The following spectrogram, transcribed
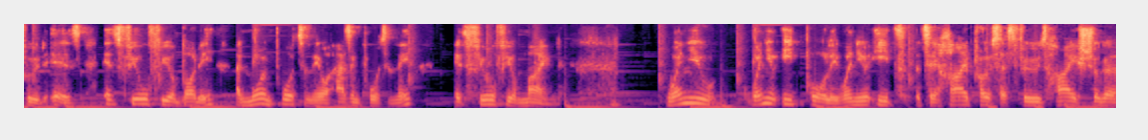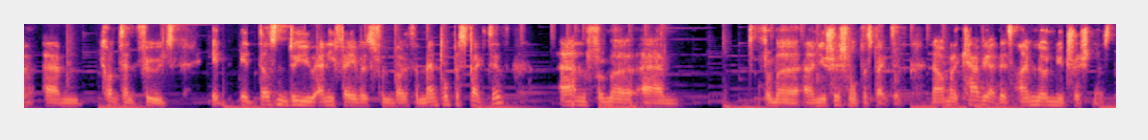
food is, it's fuel for your body, and more importantly, or as importantly, it's fuel for your mind when you when you eat poorly, when you eat let's say high processed foods, high sugar um, content foods, it it doesn't do you any favors from both a mental perspective and from a um, from a, a, nutritional perspective. Now, I'm going to caveat this: I'm no nutritionist,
